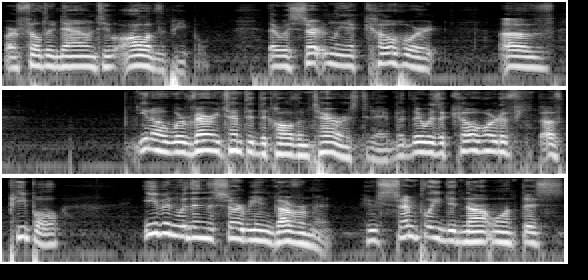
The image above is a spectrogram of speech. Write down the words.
or filtered down to all of the people. There was certainly a cohort of, you know, we're very tempted to call them terrorists today, but there was a cohort of, of people, even within the Serbian government, who simply did not want this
